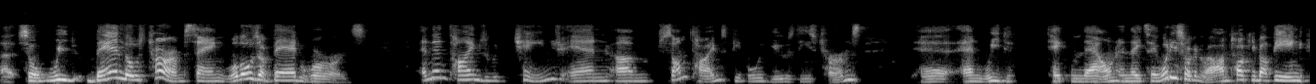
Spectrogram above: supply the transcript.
Uh, so we ban those terms saying, well, those are bad words. And then times would change, and um, sometimes people would use these terms, uh, and we'd take them down, and they'd say, what are you talking about? I'm talking about being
